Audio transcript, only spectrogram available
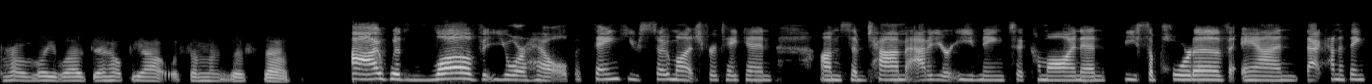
probably love to help you out with some of this stuff. I would love your help. Thank you so much for taking um, some time out of your evening to come on and be supportive and that kind of thing.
